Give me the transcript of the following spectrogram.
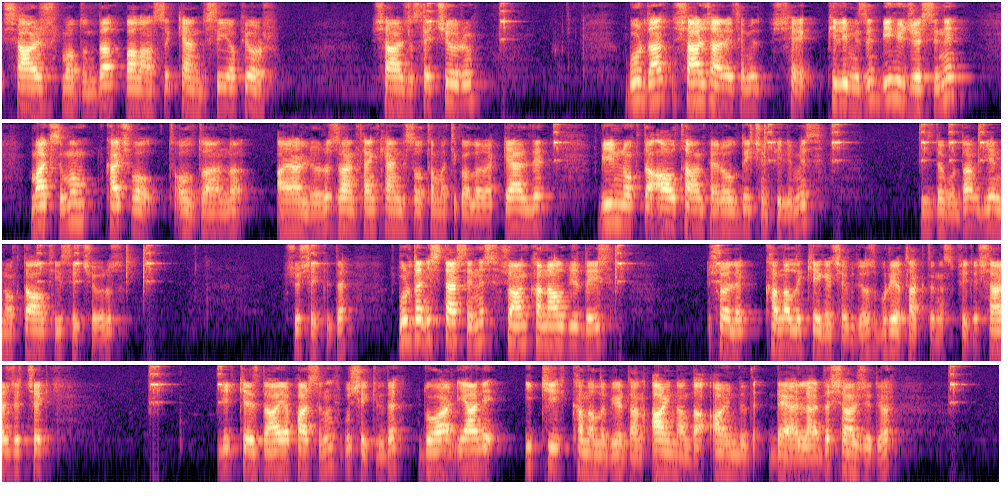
şarj modunda balansı kendisi yapıyor. Şarjı seçiyorum. Buradan şarj aletimiz şey pilimizin bir hücresinin maksimum kaç volt olduğunu ayarlıyoruz. Zaten kendisi otomatik olarak geldi. 1.6 amper olduğu için pilimiz biz de buradan 1.6'yı seçiyoruz. Şu şekilde. Buradan isterseniz şu an kanal 1'deyiz. Şöyle kanal 2'ye geçebiliyoruz. Buraya taktığınız pili şarj edecek. Bir kez daha yaparsanız bu şekilde dual yani iki kanalı birden aynı anda aynı değerlerde şarj ediyor.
